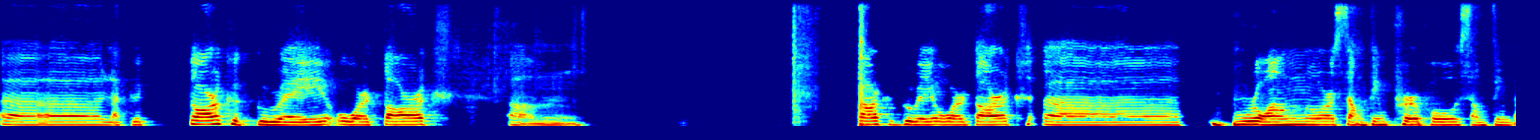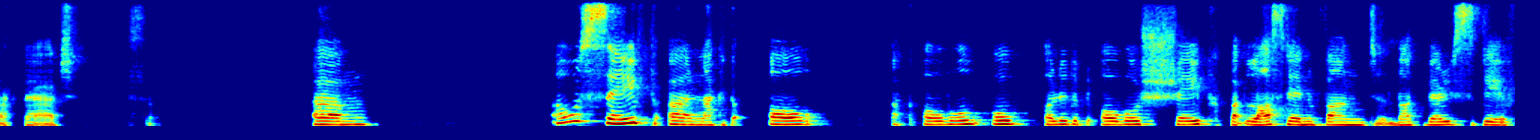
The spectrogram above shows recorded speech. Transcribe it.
uh, like a dark gray or dark, um, dark gray or dark uh, brown or something purple, something like that. So, um, I will save uh, like the all oval, oval, a little bit oval shape, but lost and found, not very stiff,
